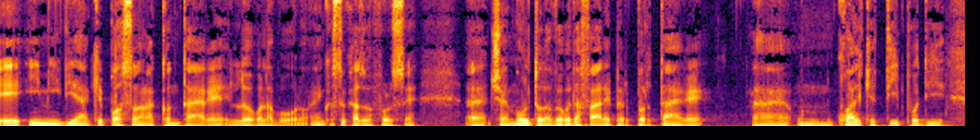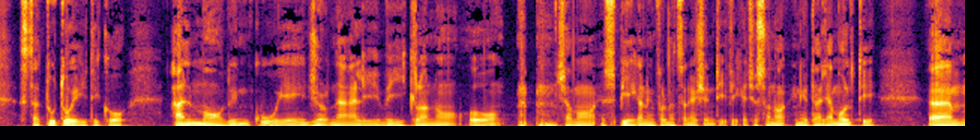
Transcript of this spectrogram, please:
e i media che possono raccontare il loro lavoro. E in questo caso forse eh, c'è molto lavoro da fare per portare eh, un qualche tipo di statuto etico al modo in cui i giornali veicolano o diciamo, spiegano informazioni scientifiche. Ci sono in Italia molti ehm,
